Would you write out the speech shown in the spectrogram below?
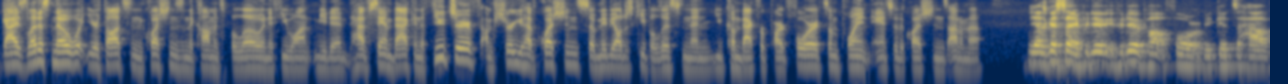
guys, let us know what your thoughts and questions in the comments below. And if you want me to have Sam back in the future, I'm sure you have questions. So maybe I'll just keep a list and then you come back for part four at some point, answer the questions. I don't know. Yeah, I was gonna say if we do if we do a part four, it'd be good to have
